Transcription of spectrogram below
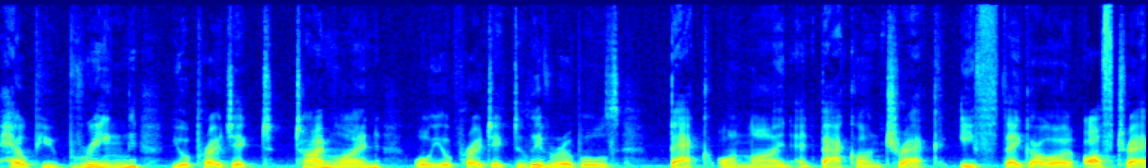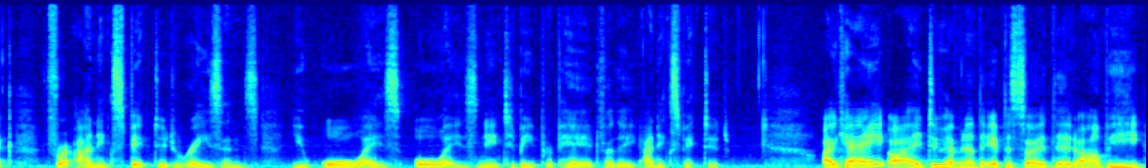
help you bring your project timeline or your project deliverables back online and back on track if they go off track for unexpected reasons. You always, always need to be prepared for the unexpected. Okay, I do have another episode that I'll be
